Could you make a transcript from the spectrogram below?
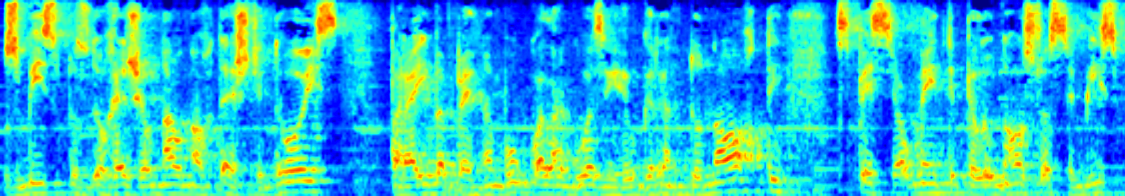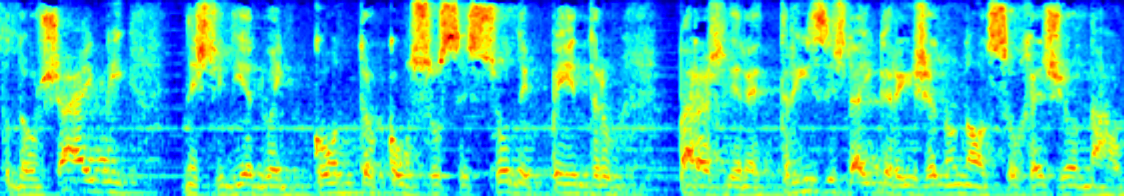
os bispos do Regional Nordeste 2, Paraíba, Pernambuco, Alagoas e Rio Grande do Norte, especialmente pelo nosso arcebispo Dom Jaime, neste dia do encontro com o sucessor de Pedro para as diretrizes da igreja no nosso regional.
